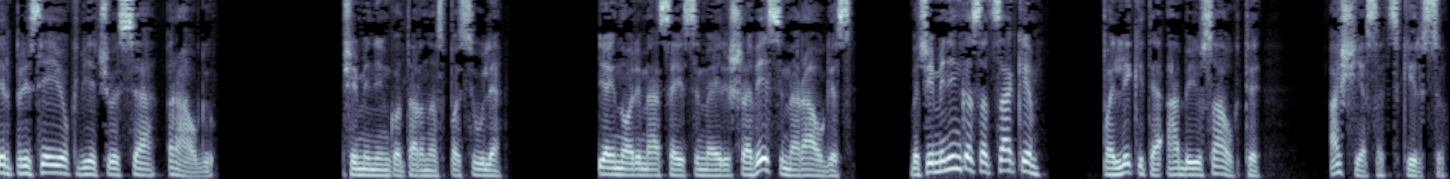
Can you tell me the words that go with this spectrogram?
ir prisėjo kviečiuose raugių šeimininko tarnas pasiūlė. Jei norime, eisime ir išravėsime raugės. Bet šeimininkas atsakė, palikite abiejus aukti, aš jas atskirsiu.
